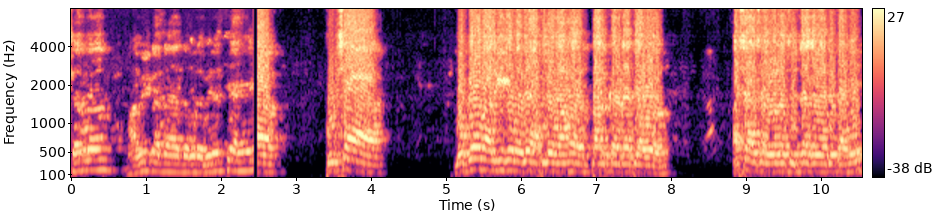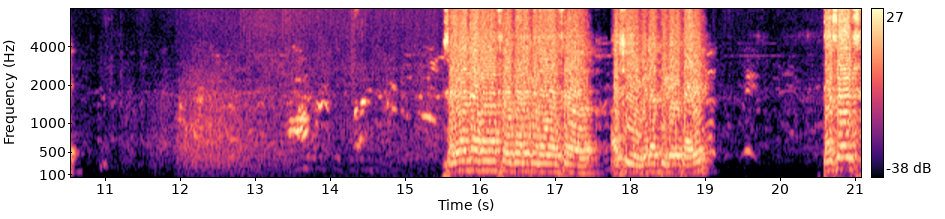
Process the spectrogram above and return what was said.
सर्व भाविकांना नम्र विनंती आहे. पुढच्या मोकळ्या मार्गिकेमध्ये आपले वाहन पार्क करण्यात यावं अशा सर्वांना सूचना करण्यात येत आहे. सर्वांनी आम्हाला सहकार्य करावं असं अशी विनंती करत आहे. तसेच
